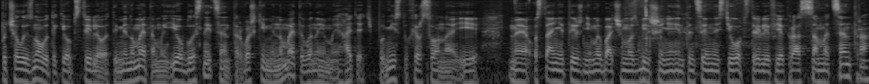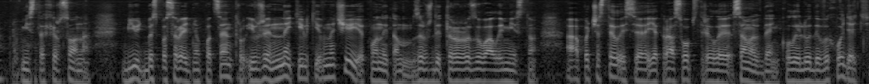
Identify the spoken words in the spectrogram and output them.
почали знову таки обстрілювати мінометами і обласний центр. Важкі міномети вони гатять по місту Херсона. І останні тижні ми бачимо збільшення інтенсивності обстрілів якраз саме центра міста Херсона. Б'ють безпосередньо по центру і вже не тільки вночі, як вони там завжди тероризували місто, а почастилися якраз обстріли саме в день, коли люди виходять,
